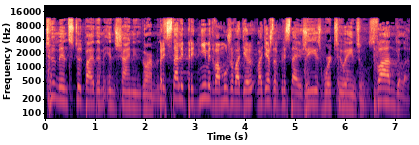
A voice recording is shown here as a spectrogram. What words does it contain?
Two men stood by them in shining garments. предстали перед ними два мужа в оде- в одеждах блистающих. These were two angels. Два ангела.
